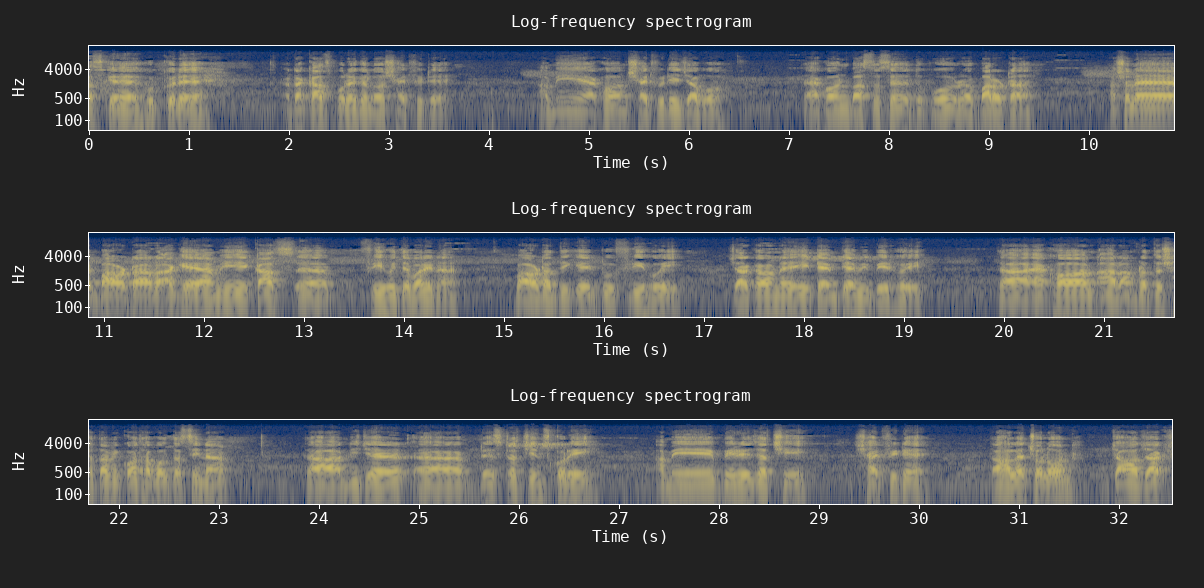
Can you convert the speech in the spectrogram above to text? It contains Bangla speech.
আজকে হুট করে একটা কাজ পড়ে গেল ষাট ফিটে আমি এখন ষাট ফিটেই যাব। এখন বাঁচতেছে দুপুর বারোটা। আসলে বারোটার আগে আমি কাজ ফ্রি হইতে পারি না। বারোটার দিকে একটু ফ্রি হই, যার কারণে এই টাইমটি আমি বের হই। তা এখন আর আপনাদের সাথে আমি কথা বলতেছি না। তা নিজের ড্রেসটা চেঞ্জ করেই আমি বেরিয়ে যাচ্ছি। ষাট ফিটে তাহলে চলুন যাওয়া যাক।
